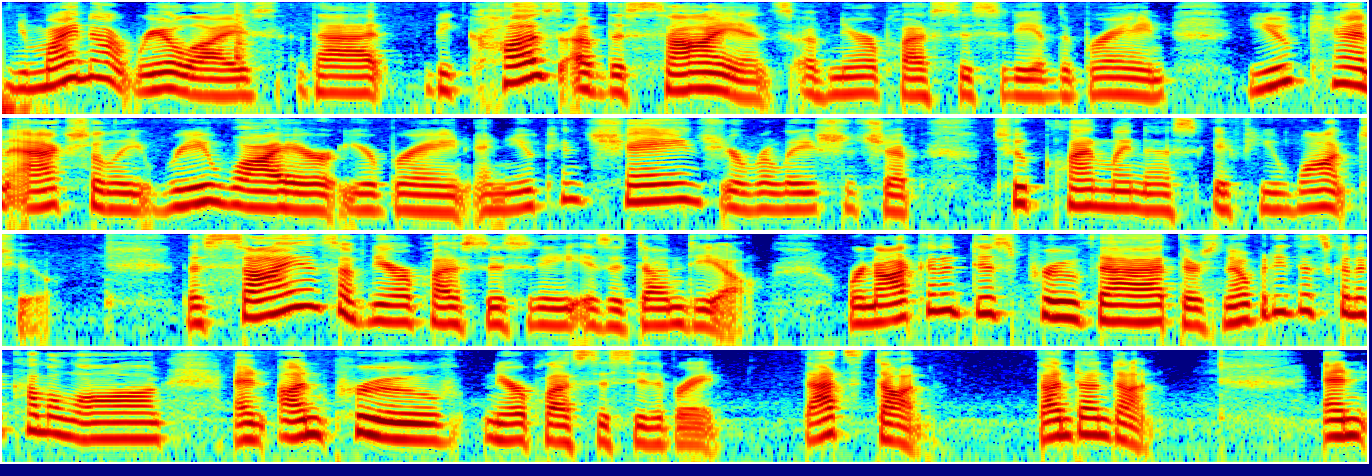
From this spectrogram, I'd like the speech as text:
you might not realize that because of the science of neuroplasticity of the brain, you can actually rewire your brain and you can change your relationship to cleanliness if you want to. The science of neuroplasticity is a done deal. We're not going to disprove that. There's nobody that's going to come along and unprove neuroplasticity of the brain. That's done. Done, done, done. And,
